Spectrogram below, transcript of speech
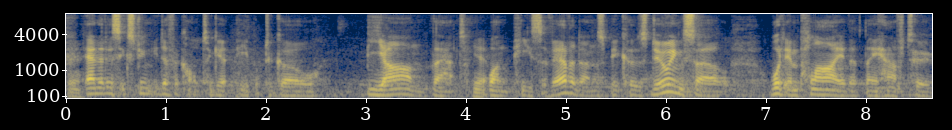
Sure. And it is extremely difficult to get people to go beyond that yeah. one piece of evidence because doing so would imply that they have to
